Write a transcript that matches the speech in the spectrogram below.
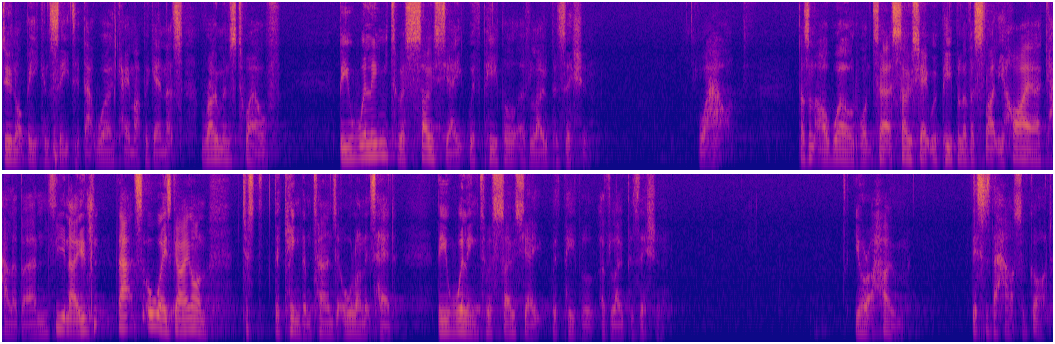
Do not be conceited. That word came up again. That's Romans 12. Be willing to associate with people of low position. Wow. Doesn't our world want to associate with people of a slightly higher caliber? And, you know, that's always going on. Just the kingdom turns it all on its head. Be willing to associate with people of low position. You're at home. This is the house of God.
